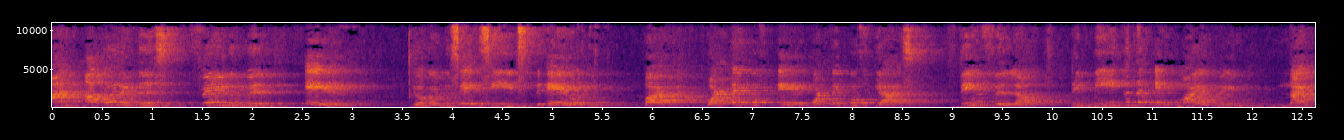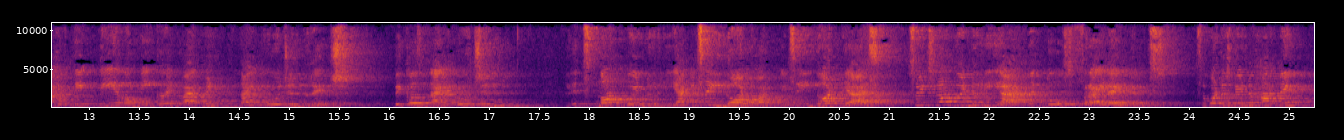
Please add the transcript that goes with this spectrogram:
And other it is filled with air. You are going to say, see, it's the air only. But what type of air, what type of gas they fill up, they make the environment nitro, they, they make an environment nitrogen rich. Because nitrogen, it's not going to react, it's an inert one, it's an inert gas, so it's not going to react with those fried items. So what is going to happen?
